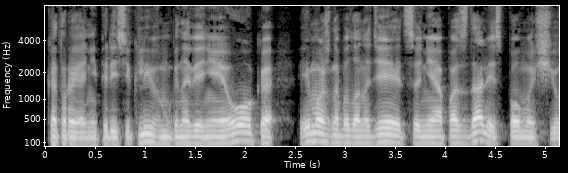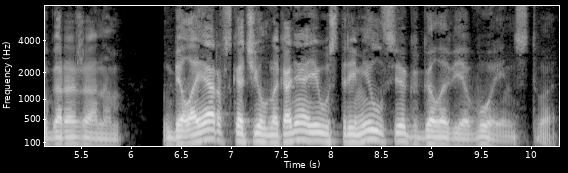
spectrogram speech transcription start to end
которые они пересекли в мгновение ока, и можно было надеяться, не опоздали с помощью горожанам. Белояр вскочил на коня и устремился к голове воинства.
